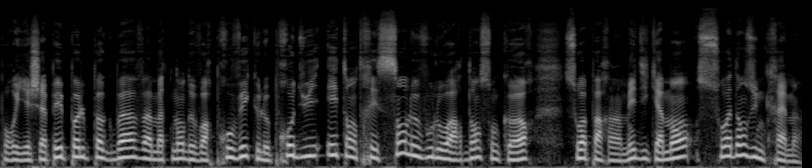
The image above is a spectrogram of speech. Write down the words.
Pour y échapper, Paul Pogba va maintenant devoir prouver que le produit est entré sans le vouloir dans son corps soit par un médicament, soit dans une crème.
